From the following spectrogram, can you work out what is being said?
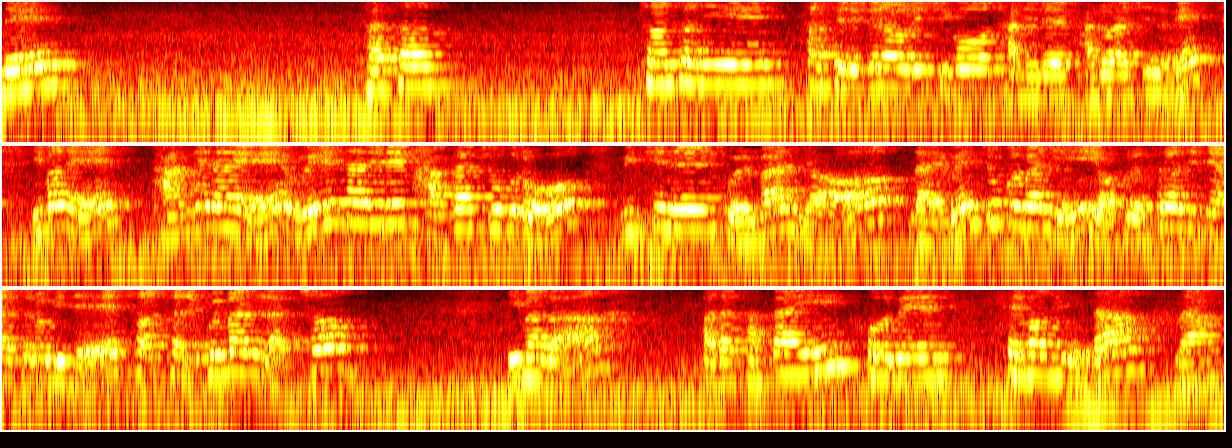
넷, 다섯. 천천히 상체를 끌어올리시고 다리를 바로 하신 후에 이번에 반대 나의 왼 다리를 바깥쪽으로 위치는 골반 옆 나의 왼쪽 골반이 옆으로 틀어지지 않도록 이제 천천히 골반을 낮춰 이마가 바닥 가까이 호흡은 세 번입니다. 하나,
